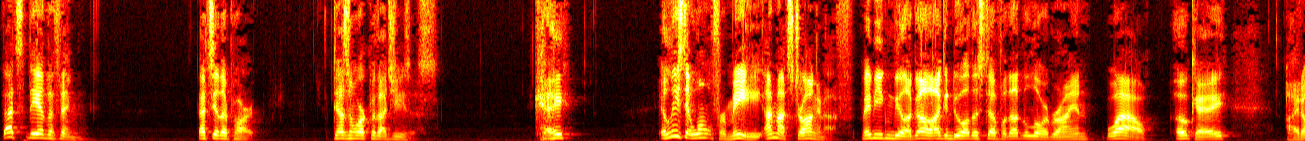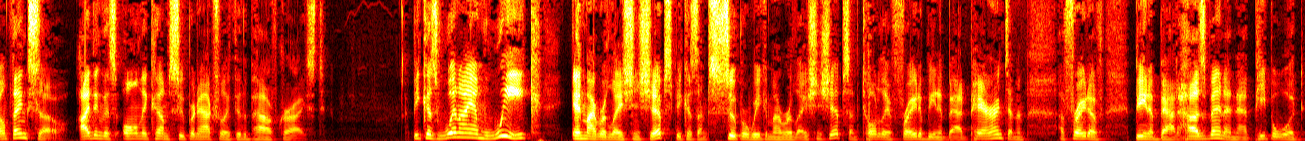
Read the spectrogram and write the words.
that's the other thing. That's the other part. Doesn't work without Jesus. Okay? At least it won't for me. I'm not strong enough. Maybe you can be like, oh, I can do all this stuff without the Lord, Ryan. Wow. Okay. I don't think so. I think this only comes supernaturally through the power of Christ. Because when I am weak in my relationships, because I'm super weak in my relationships, I'm totally afraid of being a bad parent and I'm afraid of being a bad husband and that people would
